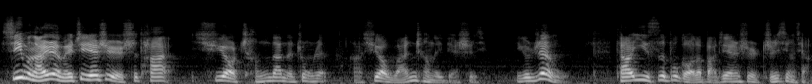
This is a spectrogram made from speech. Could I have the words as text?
希姆莱认为这些事是他需要承担的重任啊，需要完成的一件事情，一个任务。他要一丝不苟的把这件事执行下来。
